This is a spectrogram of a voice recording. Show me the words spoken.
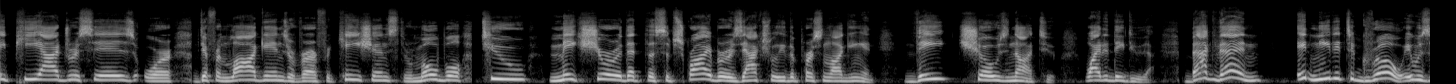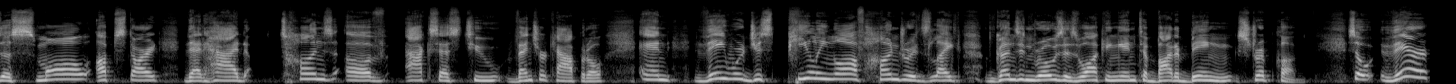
IP addresses or different logins or verifications through mobile to make sure that the subscriber is actually the person logging in. They chose not to. Why did they do that? Back then, it needed to grow. It was a small upstart that had tons of access to venture capital and they were just peeling off hundreds like Guns N' Roses walking into Bada Bing strip club. So they're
